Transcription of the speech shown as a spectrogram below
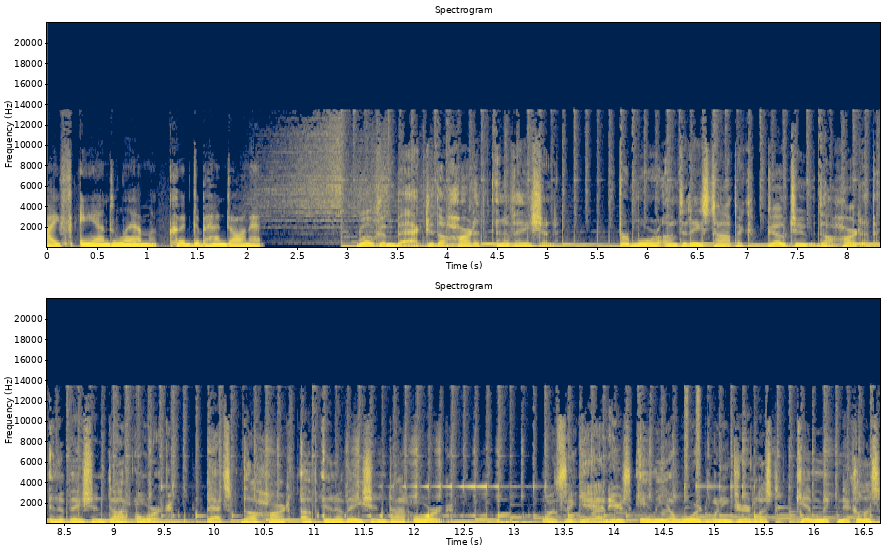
life and limb could depend on it. Welcome back to the Heart of Innovation. For more on today's topic, go to theheartofinnovation.org. That's theheartofinnovation.org. Once again, here's Emmy Award winning journalist Kym McNicholas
